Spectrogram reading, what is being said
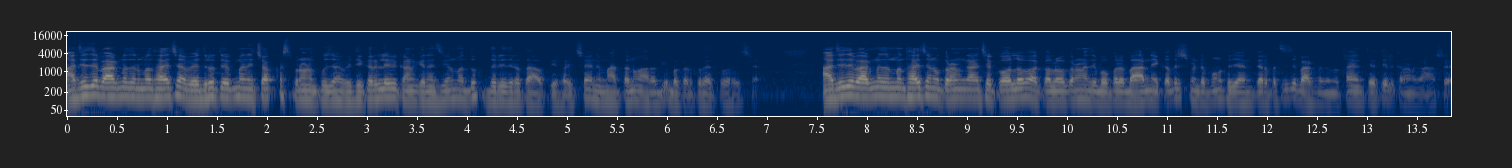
આજે જે બાળકનો જન્મ થાય છે વૈધૃત યોગમાં એની ચોક્કસ પ્રમાણે પૂજા વિધિ કરી લેવી, કારણ કે એના જીવનમાં દુઃખ, દરિદ્રતા આવતી હોય છે અને માતાનું આરોગ્ય બગડતું રહેતું હોય છે. આજે જે બાળકનો જન્મ થાય છે, એનું કરણ ગણાય છે કોલવ, આ કોલવ કરણ આજે બપોરે બારને એકત્રીસ મિનિટે પૂર્ણ થઈ જાય ત્યાર પછી જે બાળકનો જન્મ થાય તે તિલ કરણ ગણાશે.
